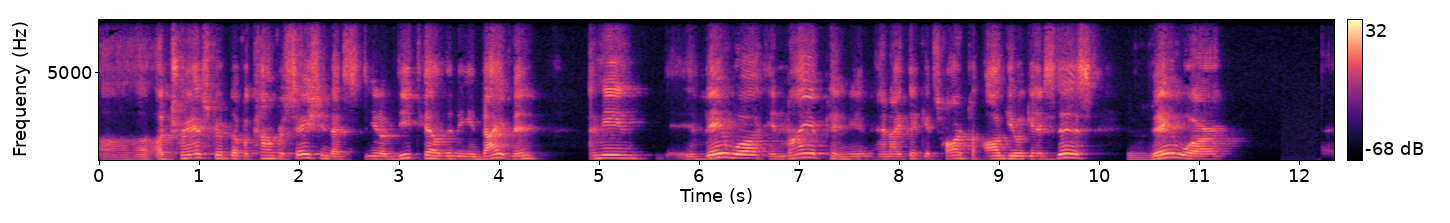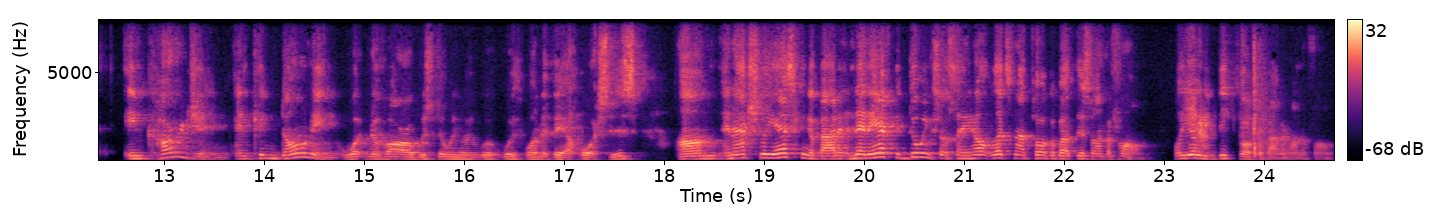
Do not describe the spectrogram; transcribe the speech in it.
uh, a transcript of a conversation that's, you know, detailed in the indictment, I mean, they were, in my opinion, and I think it's hard to argue against this, they were encouraging and condoning what Navarro was doing with, with one of their horses um, and actually asking about it. And then after doing so, saying, oh, let's not talk about this on the phone. Well, you already did talk about it on the phone.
